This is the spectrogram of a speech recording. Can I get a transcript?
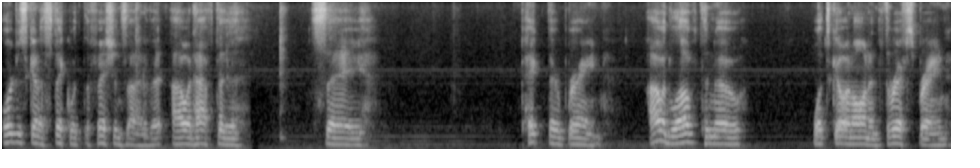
we're just gonna stick with the fishing side of it. I would have to say pick their brain. I would love to know what's going on in Thrift's brain,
